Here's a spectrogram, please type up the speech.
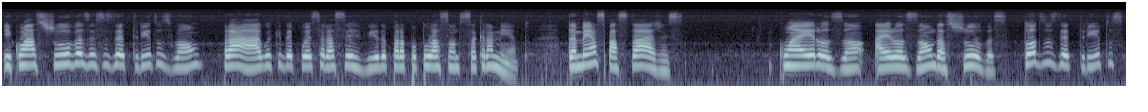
e com as chuvas esses detritos vão para a água que depois será servida para a população de Sacramento. Também as pastagens, com a erosão, a erosão das chuvas, todos os detritos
